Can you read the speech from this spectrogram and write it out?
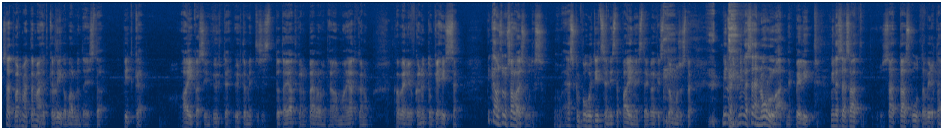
sä oot varmaan tämän hetken liikavalmentajista pitkä aikaisin yhtä, yhtämittaisesti tota jatkanut, päävalmentajan hommaa jatkanut kaveri, joka nyt on kehissä. Mikä on sun salaisuudessa? Äsken puhuit itse niistä paineista ja kaikesta tommosesta. Millä, millä sä nollaat ne pelit? Millä sä saat, saat taas uutta virtaa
